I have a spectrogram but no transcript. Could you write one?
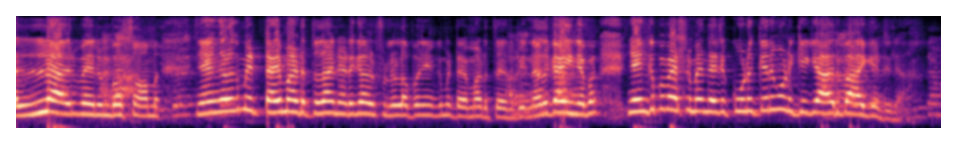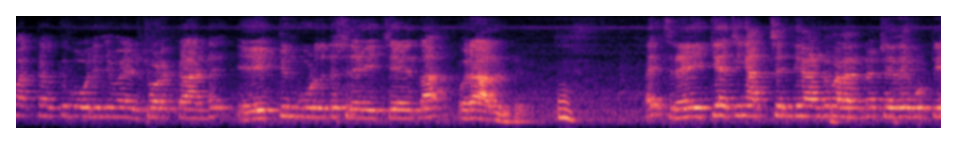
എല്ലാവരും വരുമ്പോ സോമ ഞങ്ങൾക്ക് മിഠായി മടുത്തത് അതിനിടെ ഗൾഫിലുള്ളപ്പോൾ ഞങ്ങൾക്ക് മിഠായി മടുത്തായിരുന്നു. പിന്നെ അത് കഴിഞ്ഞപ്പോൾ ഞങ്ങൾക്ക് ഇപ്പൊ വിഷമം എന്താ വെച്ചാൽ കുണുക്കനും കുണുക്കിക്ക് ആ ഒരു ഭാഗ്യം കിട്ടില്ല മക്കൾക്ക് പോലും മേടിച്ചു കൊടുക്കാണ്ട് ഏറ്റവും കൂടുതൽ സ്നേഹിച്ചിരുന്ന ഒരാളുണ്ട്. സ്നേഹിക്കാച്ചെങ്കിൽ അച്ഛന്റെ ആണ്ട് വളരുന്ന ചെറിയ കുട്ടി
